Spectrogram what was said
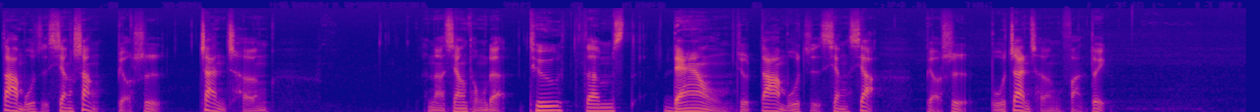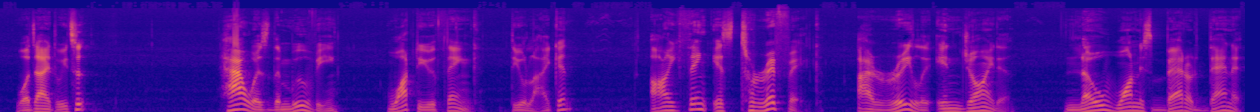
大拇指向上表示赞成。那相同的，two thumbs down 就大拇指向下表示不赞成、反对。我再读一次。How was the movie? What do you think? Do you like it? I think it's terrific. I really enjoyed it. No one is better than it.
